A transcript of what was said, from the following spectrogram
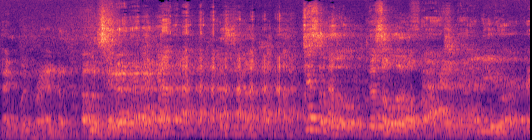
Penguin Random House. Just a little, Just a little, fashion yeah. out of New York. And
